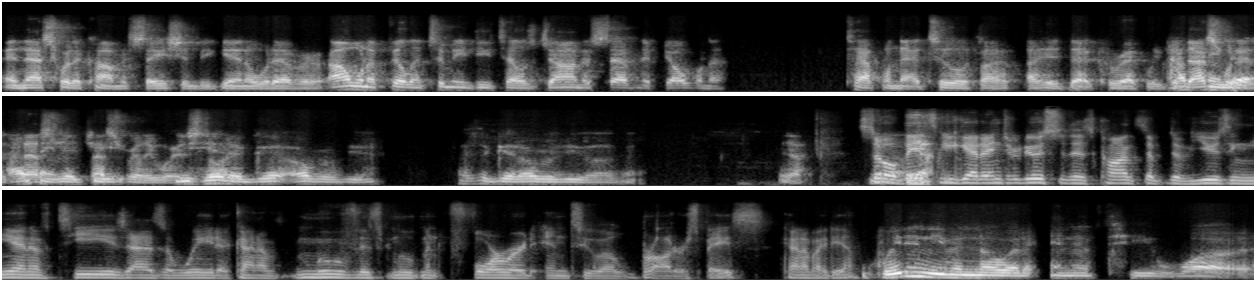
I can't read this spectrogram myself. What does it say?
And that's where the conversation began or whatever. I don't want to fill in too many details. John or Seven, if y'all want to tap on that too if I, I hit that correctly. But I that's what that, it, that's, I think that that's you, really where you hit a good overview. That's a good overview of it. Yeah. So basically, yeah. you got introduced to this concept of using the NFTs as a way to kind of move this movement forward into a broader space, kind of idea. We didn't even know what an NFT was.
